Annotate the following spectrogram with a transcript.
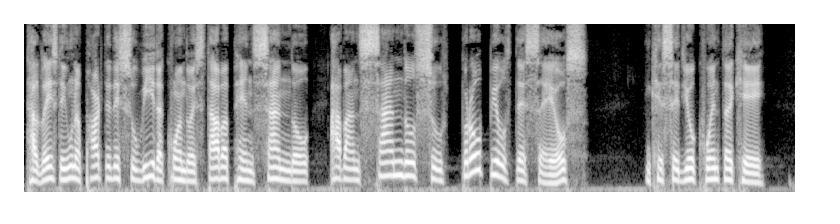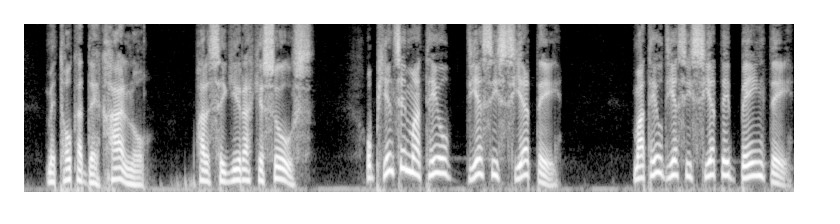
Tal vez de una parte de su vida cuando estaba pensando, avanzando sus propios deseos, que se dio cuenta que me toca dejarlo para seguir a Jesús. O piensa en Mateo 17, Mateo 17, 20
